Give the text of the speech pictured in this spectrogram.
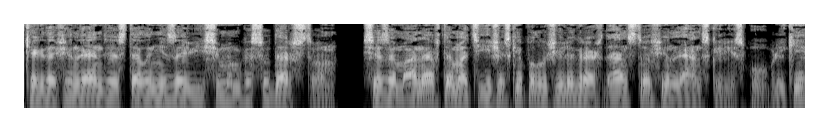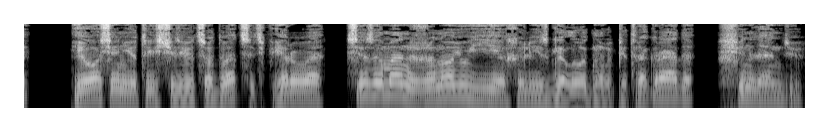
Когда Финляндия стала независимым государством, Сеземаны автоматически получили гражданство Финляндской республики, и осенью 1921-го Сеземан с женой уехали из голодного Петрограда в Финляндию.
